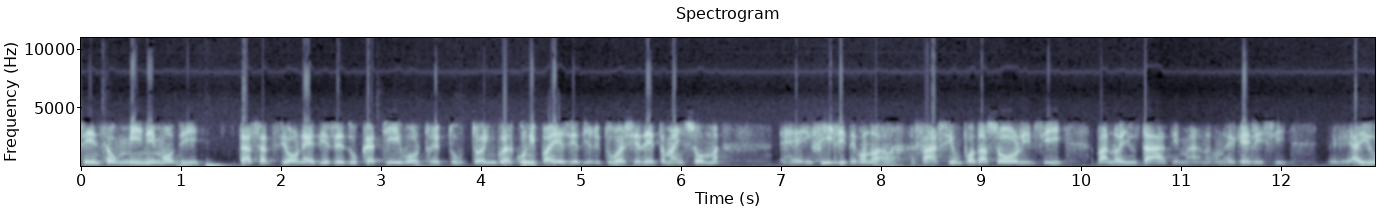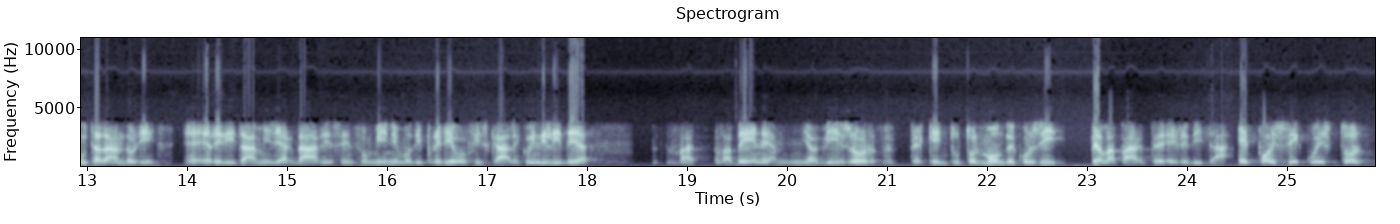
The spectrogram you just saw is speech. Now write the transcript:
senza un minimo di tassazione, è diseducativo oltretutto, in alcuni paesi addirittura si è detto ma insomma eh, i figli devono farsi un po' da soli, sì, vanno aiutati, ma non è che li si eh, aiuta dandogli eh, eredità miliardarie senza un minimo di prelievo fiscale. Quindi l'idea va, va bene a mio avviso perché in tutto il mondo è così per la parte eredità e poi se questo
